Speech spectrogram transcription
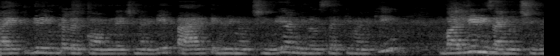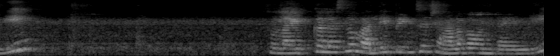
లైట్ గ్రీన్ కలర్ కాంబినేషన్ అండి. ప్యారెట్ గ్రీన్ వచ్చింది. అండ్ ఇది వచ్చేసరికి మనకి వర్లీ డిజైన్ వచ్చింది. సో లైట్ కలర్స్లో వర్లీ ప్రింట్స్ చాలా బాగుంటాయండి.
